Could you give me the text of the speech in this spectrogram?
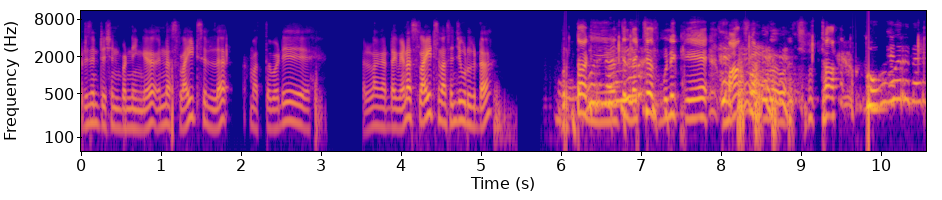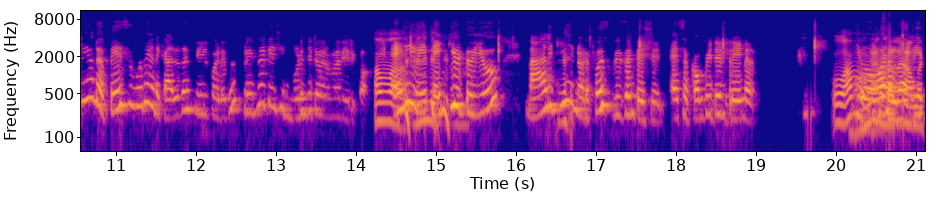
ப்ரெசன்டேஷன் பண்ணீங்க. என்ன ஸ்லைட்ஸ் இல்ல? மத்தபடி எல்லாம் கரெக்டாக வேணா ஸ்லைட்ஸ் நான் செஞ்சு கொடுக்கட்டா? விட்டா நீ வந்து லெக்சர்ஸ் முன்னுக்கு ஒவ்வொரு தடவையும் நான் பேசும்போது எனக்கு அதுதான் ஃபீல் பண்ணுது. பிரசன்டேஷன் முடிஞ்சிட்டு வர மாதிரி இருக்கும். ஆமா anyway. Thank you to you நாளைக்கு என்னோட first presentation as a computer trainer. ஓ ஆமா அவங்க. நாளைக்கு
